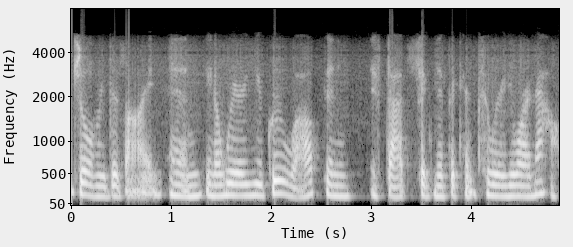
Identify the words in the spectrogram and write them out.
jewelry design, and you know where you grew up, and if that's significant to where you are now.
